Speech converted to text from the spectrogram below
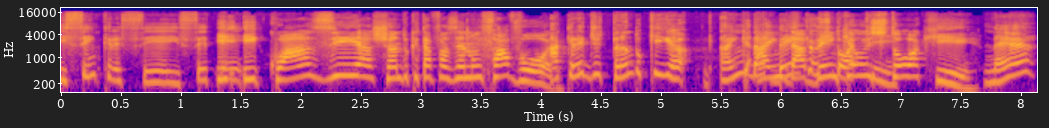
e sem crescer e ser e, e, quase achando que está fazendo um favor, acreditando que ainda, ainda bem, que, eu, bem estou, que eu aqui, estou aqui, né?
